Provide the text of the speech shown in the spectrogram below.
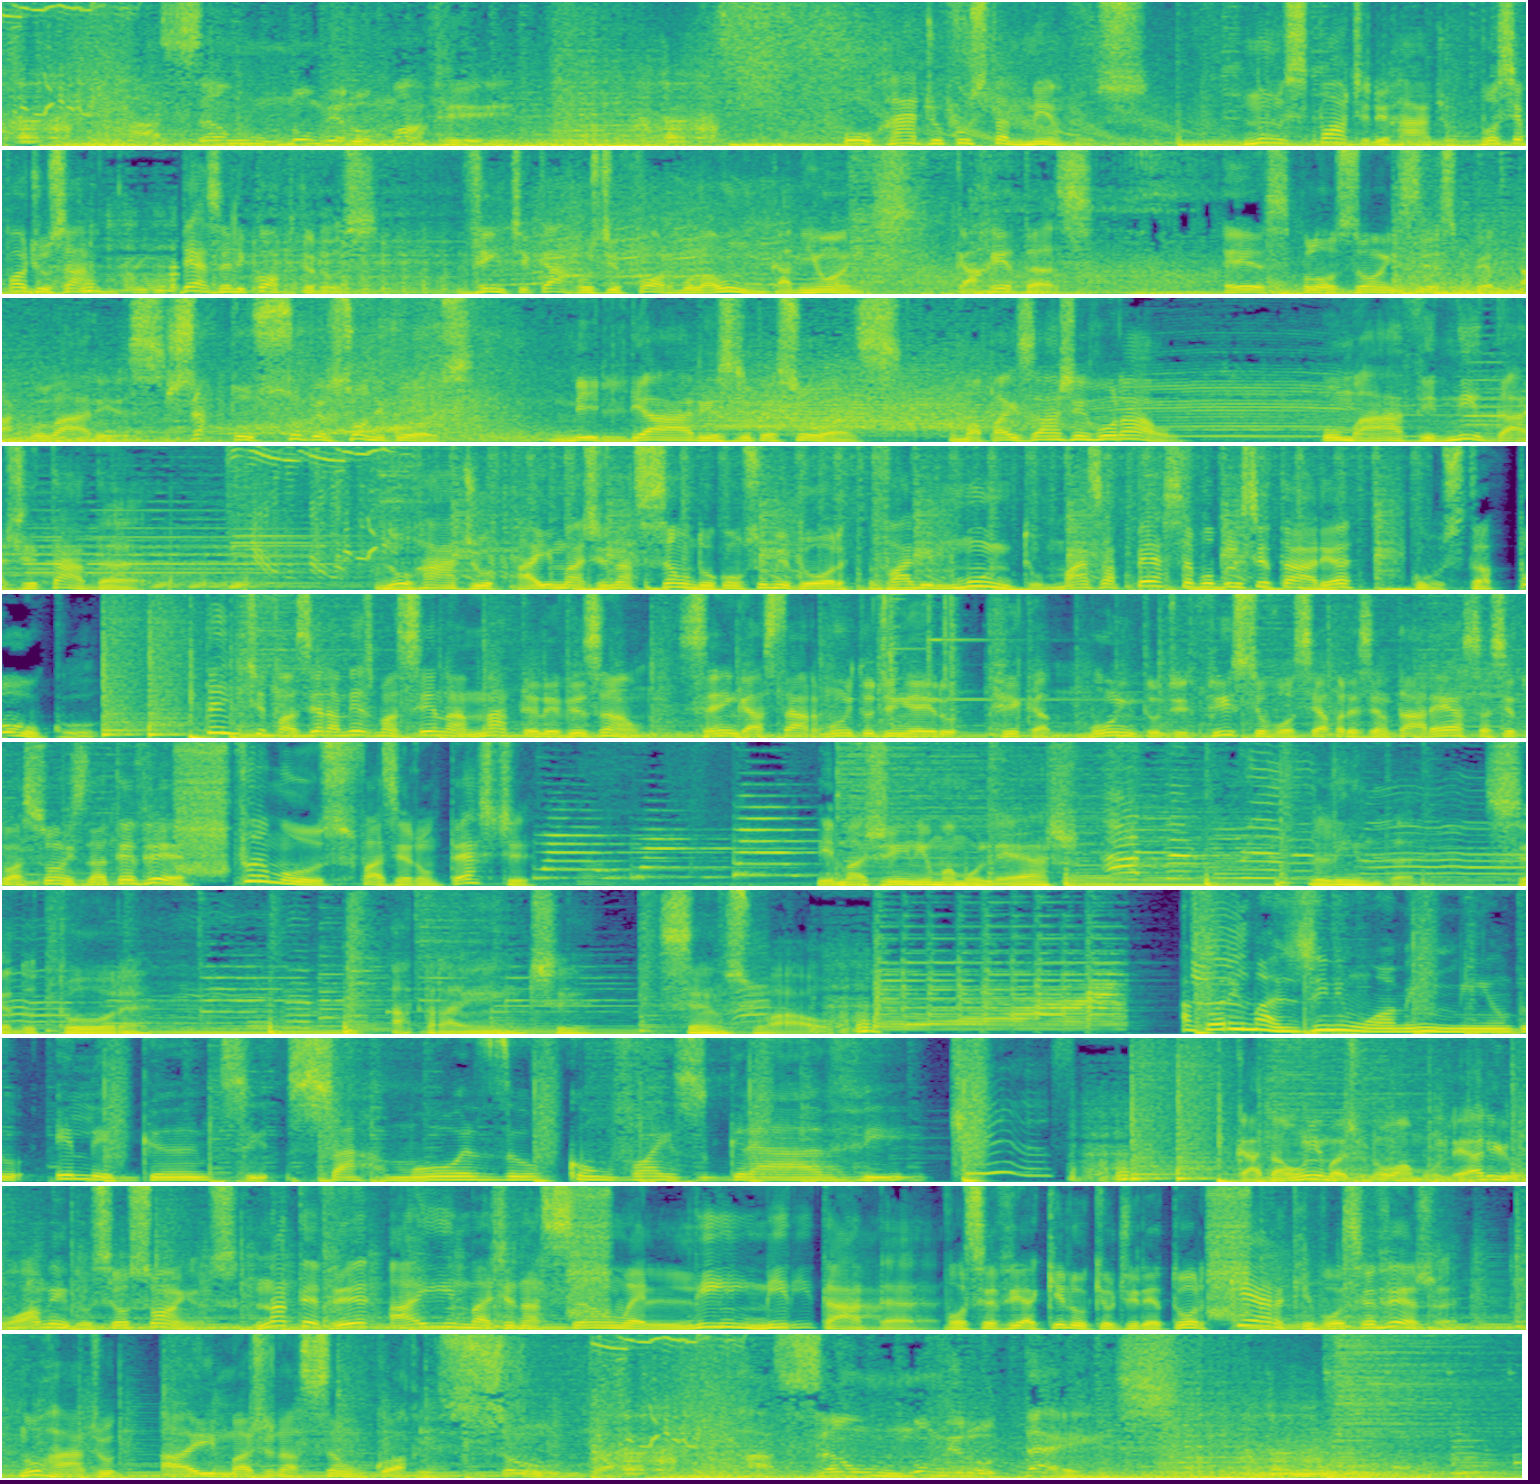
Razão número 9. O rádio custa menos. Num spot de rádio, você pode usar 10 helicópteros, 20 carros de Fórmula 1, caminhões, carretas, explosões espetaculares, jatos supersônicos, milhares de pessoas, uma paisagem rural, uma avenida agitada. No rádio, a imaginação do consumidor vale muito, mas a peça publicitária custa pouco. Tente fazer a mesma cena na televisão. Sem gastar muito dinheiro, fica muito difícil você apresentar essas situações na TV. Vamos fazer um teste? Imagine uma mulher linda, sedutora, atraente, sensual. Agora imagine um homem lindo, elegante, charmoso, com voz grave. Cada um imaginou a mulher e o homem dos seus sonhos. Na TV, a imaginação é limitada. Você vê aquilo que o diretor quer que você veja. No rádio, a imaginação corre solta. Razão número 10.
